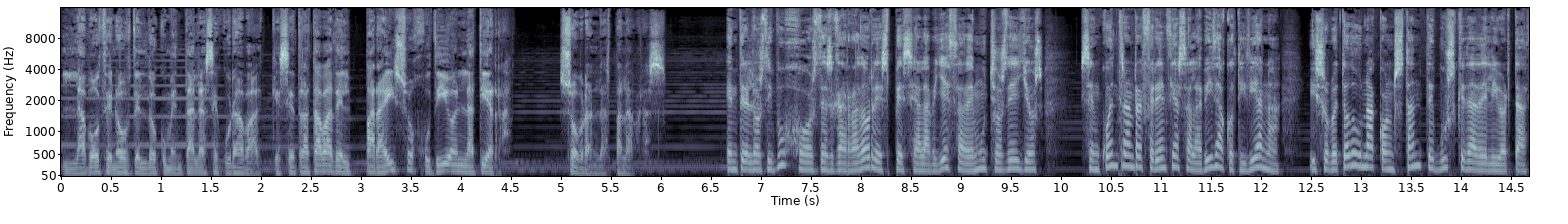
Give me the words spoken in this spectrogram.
la voz en off del documental aseguraba que se trataba del paraíso judío en la tierra. Sobran las palabras. Entre los dibujos desgarradores, pese a la belleza de muchos de ellos, se encuentran referencias a la vida cotidiana y sobre todo una constante búsqueda de libertad.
